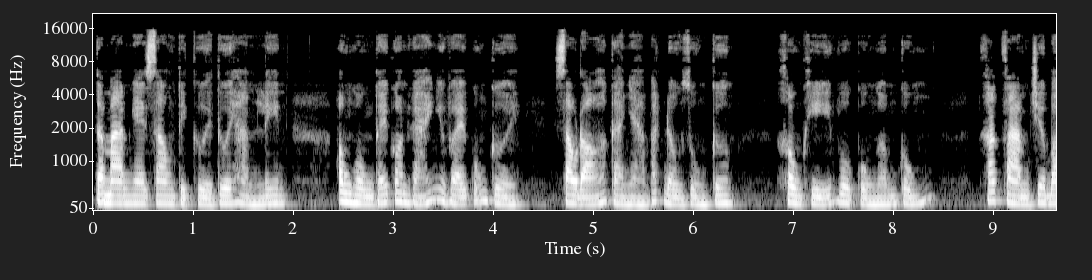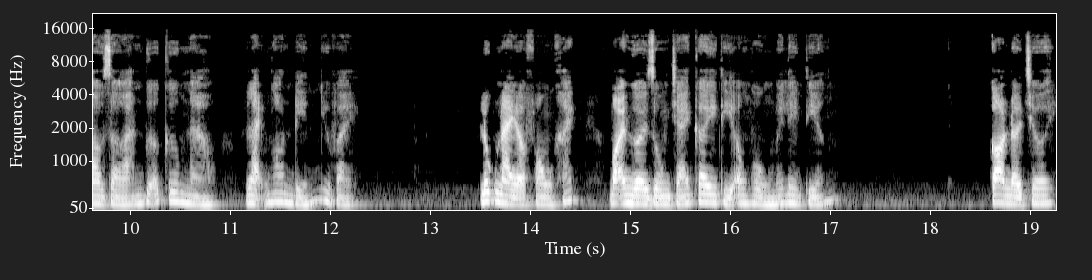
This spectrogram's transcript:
Tâm An nghe xong thì cười tươi hẳn lên. Ông Hùng thấy con gái như vậy cũng cười. Sau đó cả nhà bắt đầu dùng cơm. Không khí vô cùng ấm cúng. Khắc Phàm chưa bao giờ ăn bữa cơm nào lại ngon đến như vậy. Lúc này ở phòng khách, mọi người dùng trái cây thì ông Hùng mới lên tiếng. Con ở chơi,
